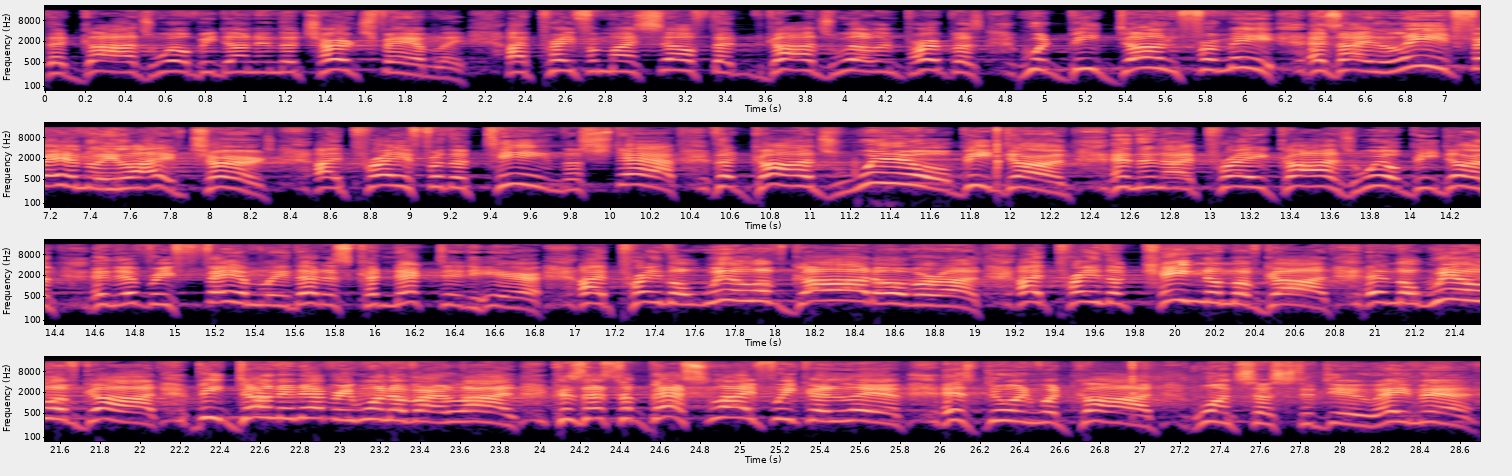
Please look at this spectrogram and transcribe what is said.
that God's will be done in the church family. I pray for myself that God's will and purpose would be done for me as I lead Family Life Church. I pray for the team, the staff, that God's will be done. And then I pray God's will be done in every family that is connected here. I pray the will of God over us. I pray the kingdom kingdom of God and the will of God be done in every one of our lives because that's the best life we can live is doing what God wants us to do. Amen.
